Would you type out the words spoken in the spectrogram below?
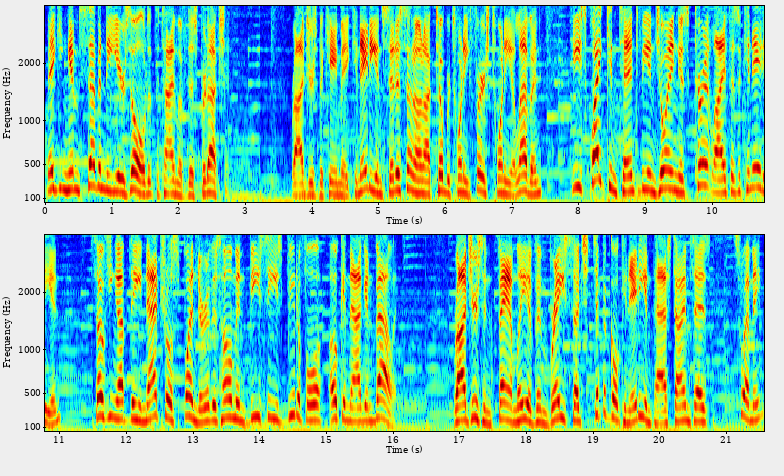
making him 70 years old at the time of this production. Rodgers became a Canadian citizen on October 21, 2011, He's quite content to be enjoying his current life as a Canadian, soaking up the natural splendor of his home in BC's beautiful Okanagan Valley. Rodgers and family have embraced such typical Canadian pastimes as swimming,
